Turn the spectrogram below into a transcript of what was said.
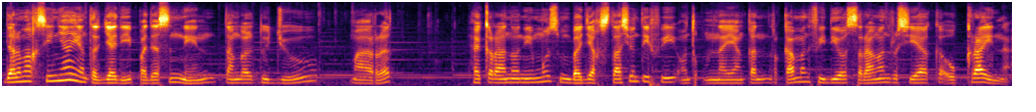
Dalam aksinya yang terjadi pada Senin tanggal 7 Maret, hacker anonimus membajak stasiun TV untuk menayangkan rekaman video serangan Rusia ke Ukraina.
